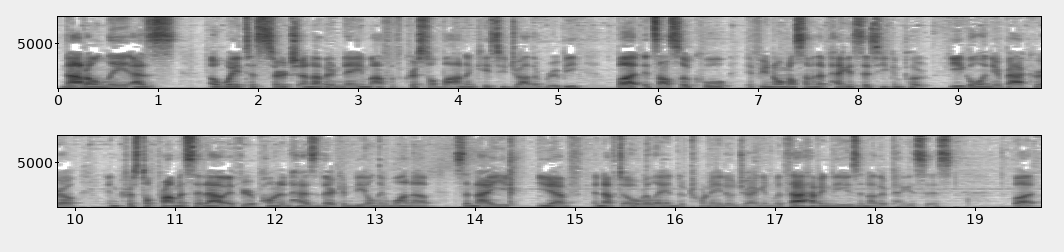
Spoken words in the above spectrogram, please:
not only as a way to search another name off of Crystal Bond in case you draw the Ruby, but it's also cool if you normal summon the Pegasus, you can put Eagle in your back row and Crystal Promise it out if your opponent has there can be only one up. So now you, you have enough to overlay into Tornado Dragon without having to use another Pegasus. But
